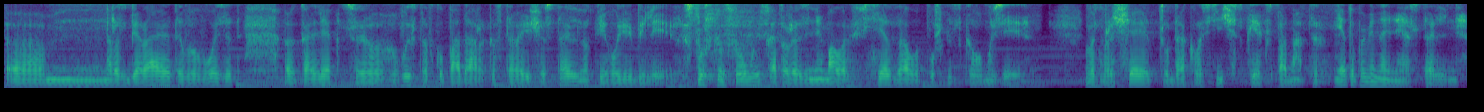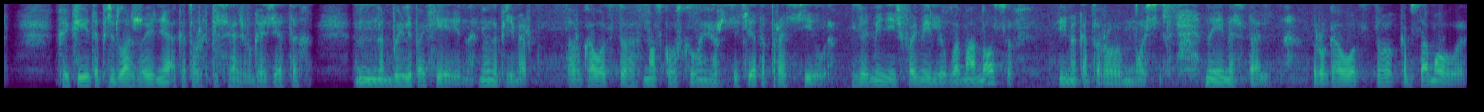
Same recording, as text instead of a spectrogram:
Эм, разбирают и вывозят э, коллекцию, выставку подарков товарищу Сталину к его юбилею. С Пушкинского музея. Которая занимала все залы Пушкинского музея. Возвращает туда классические экспонаты. Нет упоминания о Сталине. Какие-то предложения, о которых писали в газетах, были похерены. Ну, например, руководство Московского университета просило заменить фамилию Ломоносов, имя которого он носит, на имя Сталина. Руководство комсомола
